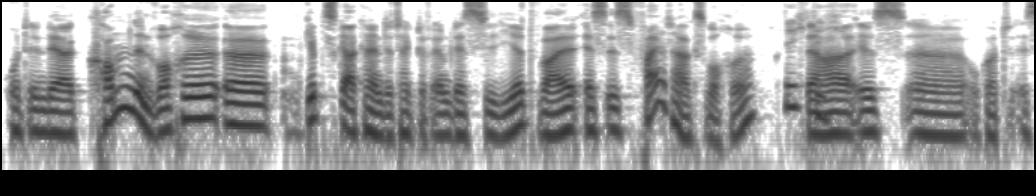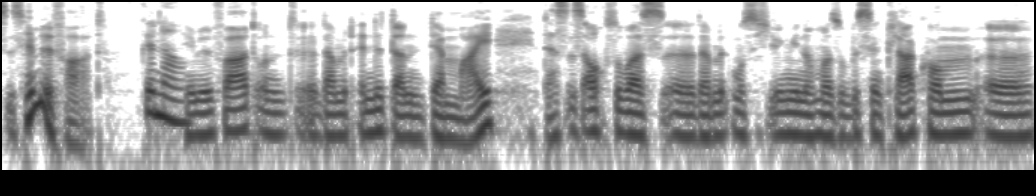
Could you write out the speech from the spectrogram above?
Und in der kommenden Woche äh, gibt es gar kein Detective M destilliert, weil es ist Feiertagswoche. Richtig. Da ist, äh, oh Gott, es ist Himmelfahrt. Genau. Himmelfahrt und äh, damit endet dann der Mai. Das ist auch sowas, äh, damit muss ich irgendwie nochmal so ein bisschen klarkommen. Äh,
